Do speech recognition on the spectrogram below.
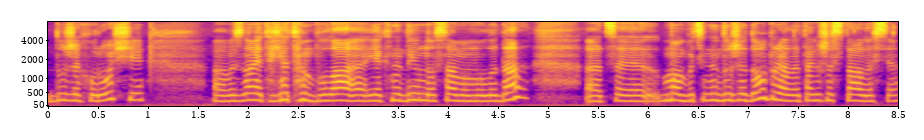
дуже хороші. Ви знаєте, я там була, як не дивно, сама молода. Це, мабуть, не дуже добре, але так вже сталося.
